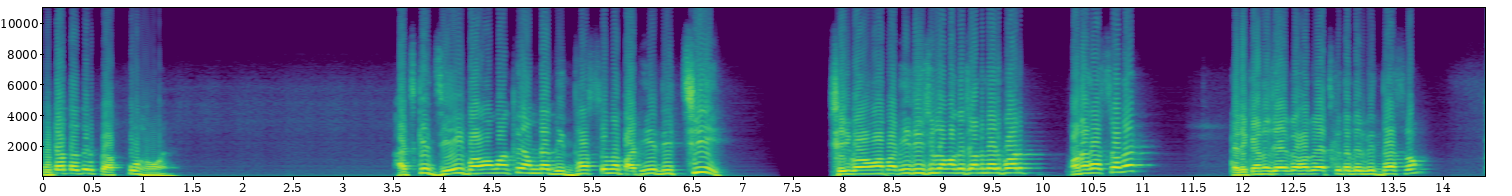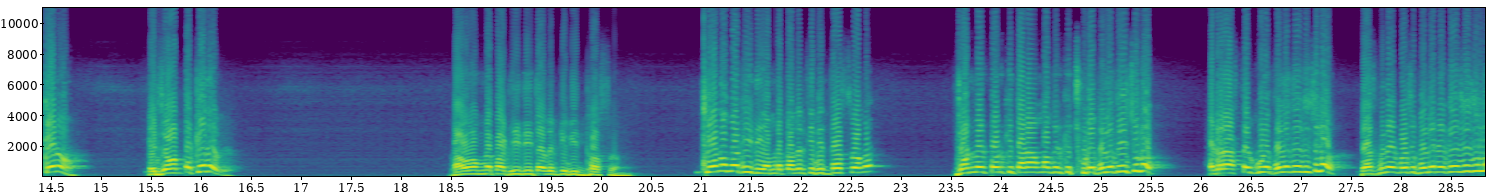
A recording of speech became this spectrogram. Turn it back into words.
ওটা তাদের প্রাপ্য নয়। আজকে যেই বাবা মাকে আমরা বৃদ্ধাশ্রমে পাঠিয়ে দিচ্ছি সেই বাবা মা পাঠিয়ে দিয়েছিল আমাকে জন্মের পর অনাথ আশ্রমে তাহলে কেন যাইবে হবে আজকে তাদের বৃদ্ধাশ্রম? কেন? এর জবাবটা কে দেবে? তাও আমরা পাঠিয়ে দিই তাদেরকে বৃদ্ধাশ্রমে। কেন পাঠিয়ে দিই? আমরা তাদেরকে বৃদ্ধাশ্রমে? জন্মের পর কি তারা আমাদেরকে ছুঁড়ে ফেলে দিয়েছিল? একটা রাস্তার কুড়ে ফেলে দিয়ে দিয়েছিল? ডাস্টবিনের পাশে ফেলে রেখে এসেছিল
